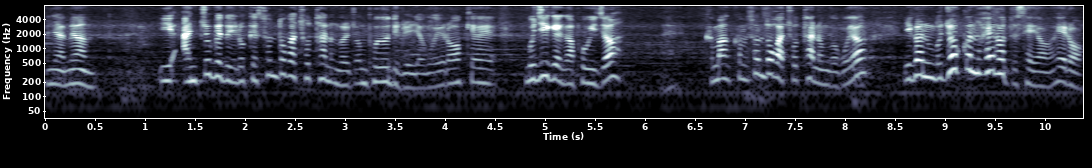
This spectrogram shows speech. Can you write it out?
왜냐면 이 안쪽에도 이렇게 손도가 좋다는 걸 좀 보여드리려고 이렇게 무지개가 보이죠? 네, 그만큼 손도가 좋다는 거고요. 이건 무조건 회로 드세요. 회로.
